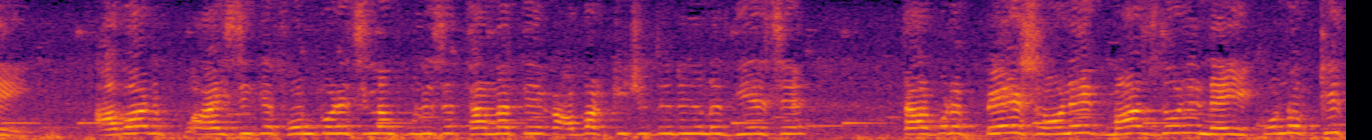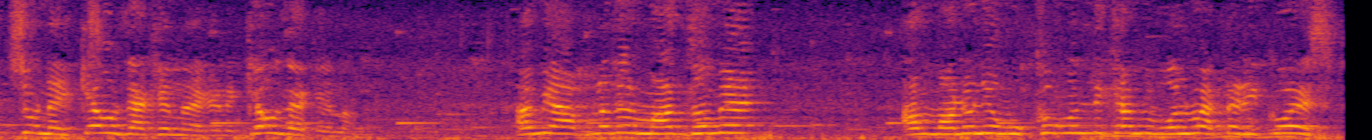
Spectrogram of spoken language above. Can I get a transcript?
নেই। আবার আইসিকে ফোন করেছিলাম পুলিশের থানাতে, আবার কিছুদিনের জন্য দিয়েছে। তারপরে বেশ অনেক মাস ধরে নেই, কোনো কিচ্ছু নেই, কেউ দেখে না এখানে, কেউ দেখে না। আমি আপনাদের মাধ্যমে আমার মাননীয় মুখ্যমন্ত্রীকে আমি বলব একটা রিকোয়েস্ট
